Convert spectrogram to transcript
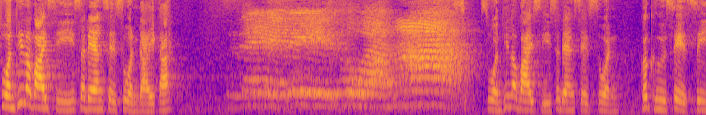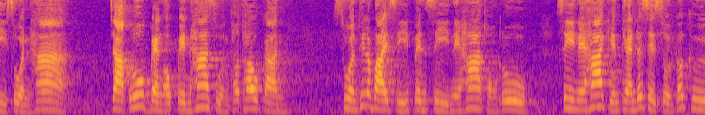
ส่วนที่ระบายสีแสดงเศษส่วนใดคะส่วนที่ระบายสีแสดงเศษส่วนก็คือเศษ 4 ส่วน 5 จากรูปแบ่งออกเป็น 5 ส่วนเท่า ๆกัน ส่วนที่ระบายสีเป็น 4 ใน 5 ของรูป 4 ใน 5 เขียนแทนด้วยเศษส่วนก็คือ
